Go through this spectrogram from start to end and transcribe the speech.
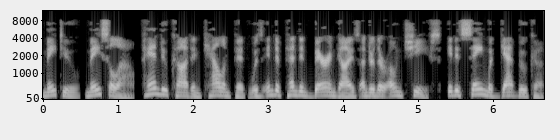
Meyto, Masilao, Panducot and Calumpit was independent barangays under their own chiefs, it is same with Gatbuka,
